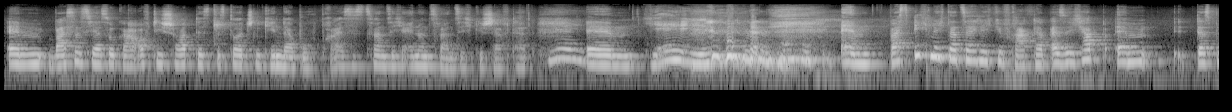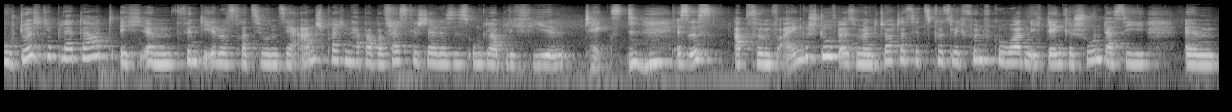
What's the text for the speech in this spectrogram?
ähm, was es ja sogar auf die Shortlist des Deutschen Kinderbuchpreises 2021 geschafft hat. Yay! Ähm, yay. ähm, was ich mich tatsächlich gefragt habe, also ich habe ähm, das Buch durchgeblättert, ich ähm, finde die Illustrationen sehr ansprechend, habe aber festgestellt, es ist unglaublich viel Text. Mhm. Es ist ab fünf eingestuft, also meine Tochter ist jetzt kürzlich fünf geworden. Ich denke schon, dass sie, ähm,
